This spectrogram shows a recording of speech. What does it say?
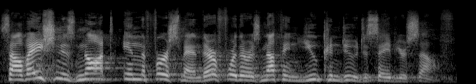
Salvation is not in the first man. Therefore, there is nothing you can do to save yourself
